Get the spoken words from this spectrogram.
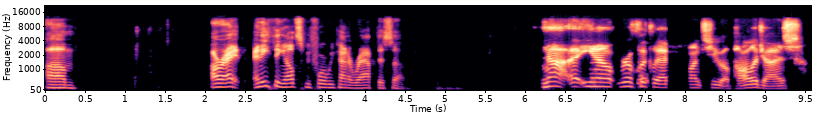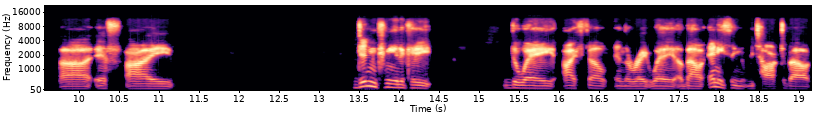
um all right. Anything else before we kind of wrap this up no nah, uh, you know real quickly i want to apologize uh if i didn't communicate the way I felt in the right way about anything that we talked about.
